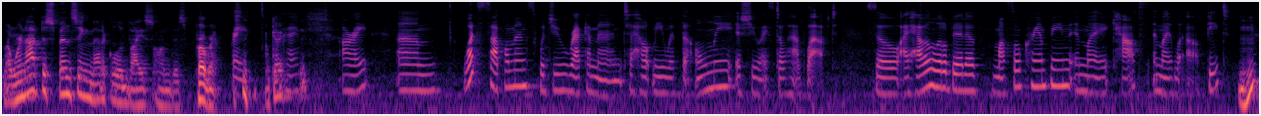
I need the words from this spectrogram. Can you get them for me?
But we're not dispensing medical advice on this program. Great. Okay? Okay. All right. Um, what supplements would you recommend to help me with the only issue I still have left? So I have a little bit of muscle cramping in my calves and my uh, feet, Mhm.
